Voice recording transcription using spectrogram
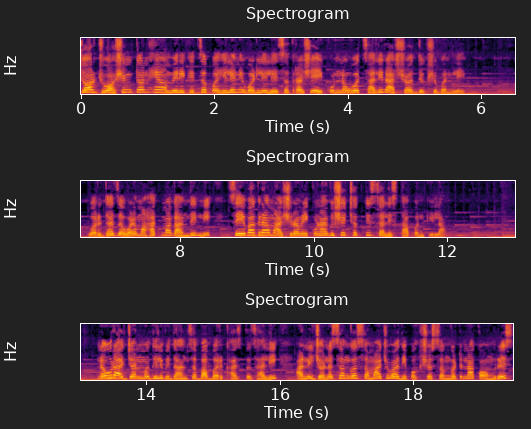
जॉर्ज वॉशिंग्टन हे अमेरिकेचे पहिले निवडलेले सतराशे एकोणनव्वद साली राष्ट्राध्यक्ष बनले. वर्ध्याजवळ महात्मा गांधींनी सेवाग्राम आश्रम एकोणावीसशे छत्तीस साली स्थापन केला. नऊ राज्यांमधील विधानसभा बरखास्त झाली आणि जनसंघ समाजवादी पक्ष संघटना काँग्रेस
